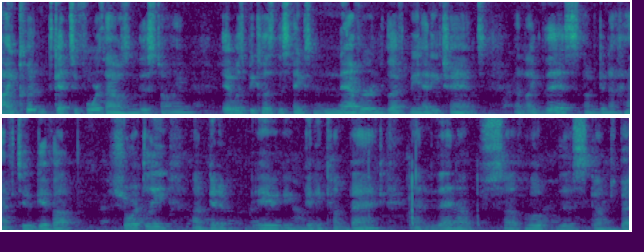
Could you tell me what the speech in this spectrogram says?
I couldn't get to 4,000 this time. It was because the snakes never left me any chance. And like this, I'm gonna have to give up. Shortly, I'm gonna, I'm gonna come back, and then I'll so hope this comes back.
